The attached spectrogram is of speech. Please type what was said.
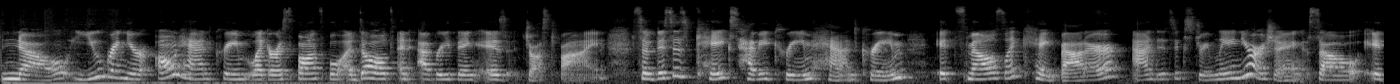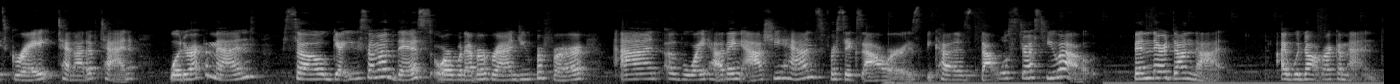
No, you bring your own hand cream like a responsible adult and everything is just fine. So this is Cake's Heavy Cream Hand Cream. It smells like cake batter and it's extremely nourishing. So it's great, 10 out of 10. Would recommend. So get you some of this or whatever brand you prefer and avoid having ashy hands for six hours because that will stress you out. Been there, done that. I would not recommend.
